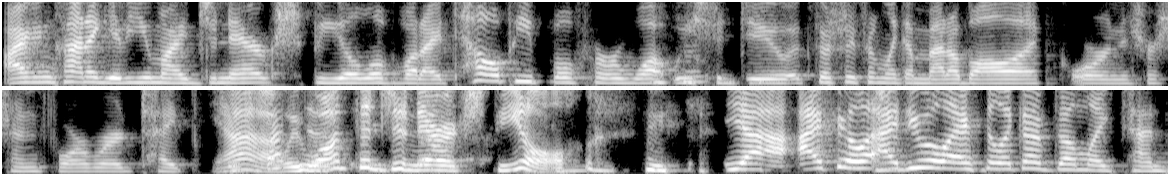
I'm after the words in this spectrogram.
I can kind of give you my generic spiel of what I tell people for what mm-hmm. we should do, especially from like a metabolic or nutrition forward type. Yeah, we want the generic spiel. yeah, I feel I do. I feel like I've done like ten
